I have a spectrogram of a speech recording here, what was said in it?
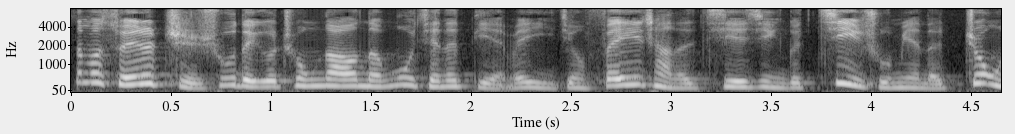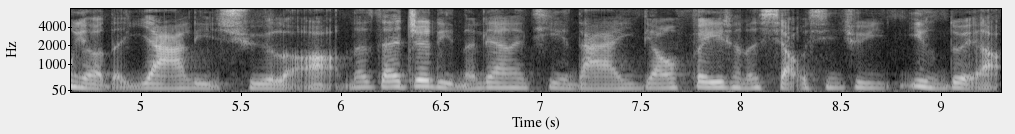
那么随着指数的一个冲高呢，目前的点位已经非常的接近一个技术面的重要的压力区了啊。那在这里呢，亮亮提醒大家一定要非常的小心去应对啊。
